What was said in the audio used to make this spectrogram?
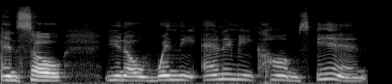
and so you know when the enemy comes in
